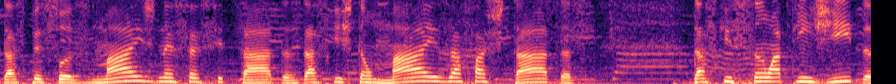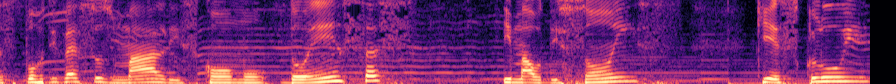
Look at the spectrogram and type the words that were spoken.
das pessoas mais necessitadas, das que estão mais afastadas, das que são atingidas por diversos males, como doenças e maldições, que exclui,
